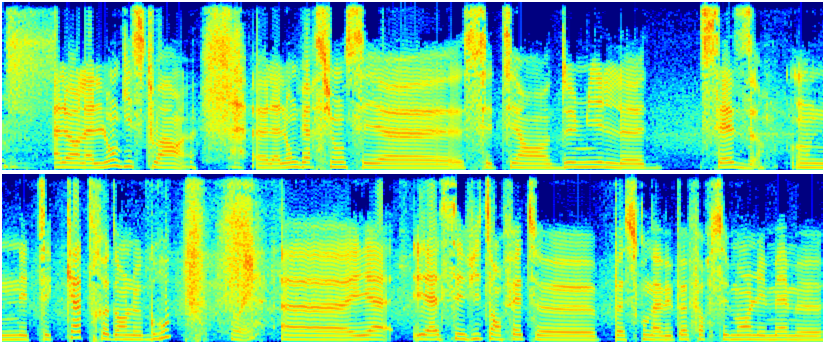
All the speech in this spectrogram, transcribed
Alors la longue histoire, euh, la longue version, c'est euh, c'était en 2016. On était quatre dans le groupe. Ouais. Euh, et, a- et assez vite en fait parce qu'on n'avait pas forcément les mêmes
